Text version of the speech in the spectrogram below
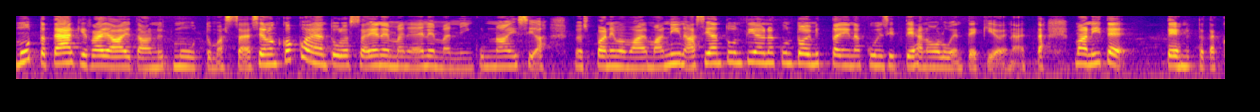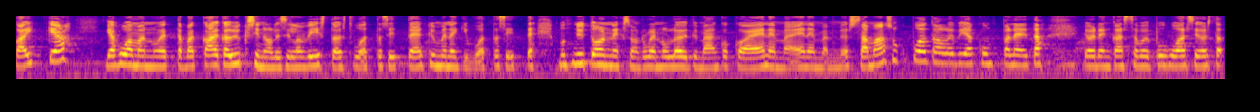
Mutta tämäkin raja-aita on nyt muuttumassa ja siellä on koko ajan tulossa enemmän ja enemmän niin kuin naisia myös panimamaailmaan niin asiantuntijoina kuin toimittajina kuin sitten ihan oluen tekijöinä. Että mä oon itse tehnyt tätä kaikkea ja huomannut, että vaikka aika yksin oli silloin 15 vuotta sitten ja 10 vuotta sitten, mutta nyt onneksi on ruvennut löytymään koko ajan enemmän ja enemmän myös samaa sukupuolta olevia kumppaneita, joiden kanssa voi puhua asioista.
